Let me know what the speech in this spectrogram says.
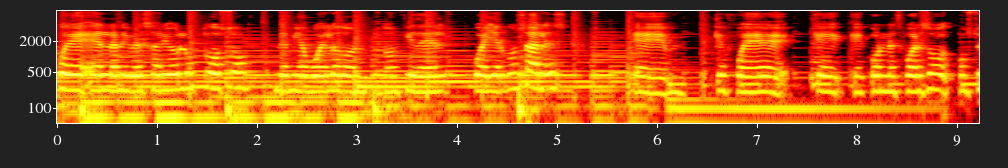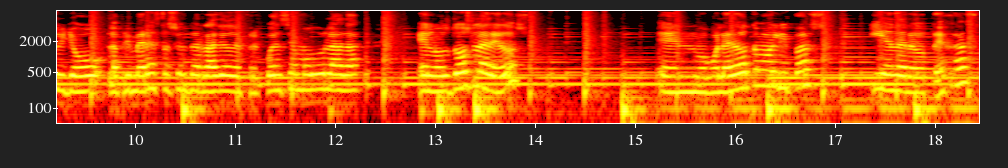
fue el aniversario luctuoso de mi abuelo, don, don Fidel Cuellar González, em, que fue que, que, con esfuerzo construyó la primera estación de radio de frecuencia modulada en los dos Laredos, en Nuevo Laredo, Tamaulipas y en Laredo, Texas,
